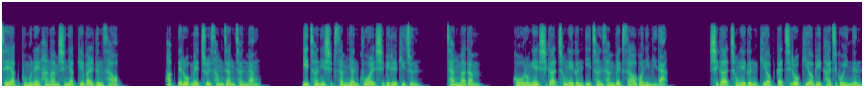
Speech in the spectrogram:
제약 부문의 항암 신약 개발 등 사업, 확대로 매출 성장 전망. 2023년 9월 11일 기준, 장마감, 코오롱의 시가총액은 2,304억 원입니다. 시가총액은 기업 가치로 기업이 가지고 있는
